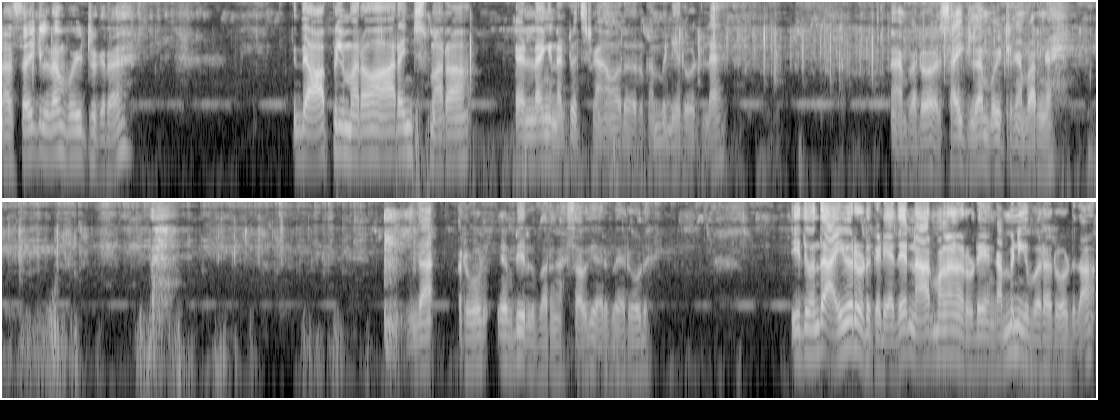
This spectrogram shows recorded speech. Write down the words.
நான் சைக்கிளில் தான் போயிட்டுருக்குறேன் இந்த ஆப்பிள் மரம் ஆரஞ்சு மரம் எல்லாம் இங்கே நட்டு வச்சுருக்காங்க. ஒரு ஒரு கம்பெனி ரோட்டில் இப்போ சைக்கிள் தான் போயிட்டுருக்கேன் பாருங்கள் இதான் ரோடு. எப்படி இருக்குது பாருங்கள் சவுதி அரேபியா ரோடு. இது வந்து ஹைவே ரோடு கிடையாது. நார்மலான ரோடு. என் கம்பெனிக்கு போகிற ரோடு தான்.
